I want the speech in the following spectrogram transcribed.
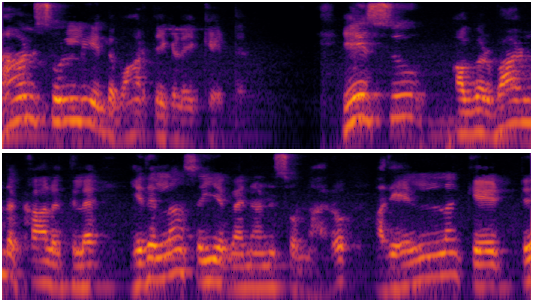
நான் சொல்லி இந்த வார்த்தைகளை கேட்டேன். இயேசு அவர் வாழ்ந்த காலத்தில் எதெல்லாம் செய்ய வேணான்னு சொன்னாரோ அதையெல்லாம் கேட்டு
